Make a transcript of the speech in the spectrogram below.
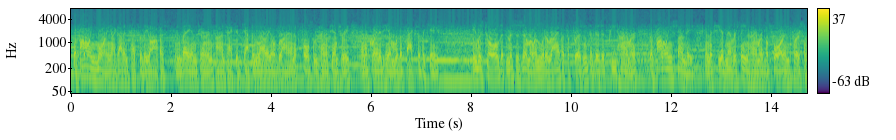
The following morning, I got in touch with the office, and they, in turn, contacted Captain Larry O'Brien at Folsom Penitentiary and acquainted him with the facts of the case. He was told that Mrs. Zimmerlin would arrive at the prison to visit Pete Heimer the following Sunday, and that she had never seen Heimer before in person.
